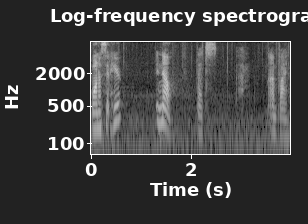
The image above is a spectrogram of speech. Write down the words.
Want to sit here? No, that's. I'm fine.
